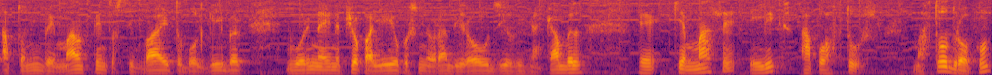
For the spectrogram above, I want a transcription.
από τον Ingray Malmsteen, τον Steve Vai, τον Paul Gilbert, μπορεί να είναι πιο παλιοί όπως είναι ο Randy Rhodes ή ο Vivian Campbell ε, και μάθε licks από αυτούς. Με αυτόν τον τρόπο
